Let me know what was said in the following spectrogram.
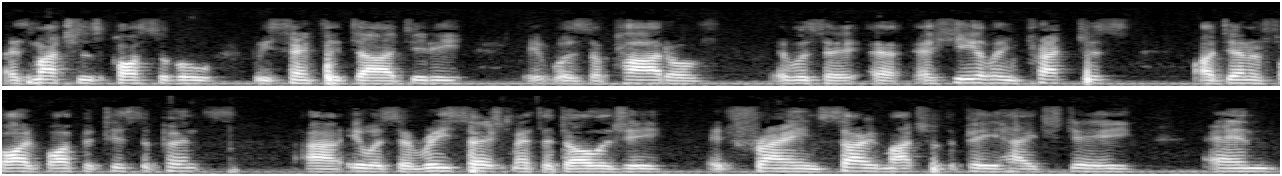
as much as possible, we centred Dadirri. It was a part of, it was a, a healing practice identified by participants. Uh, it was a research methodology. It framed so much of the PhD and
